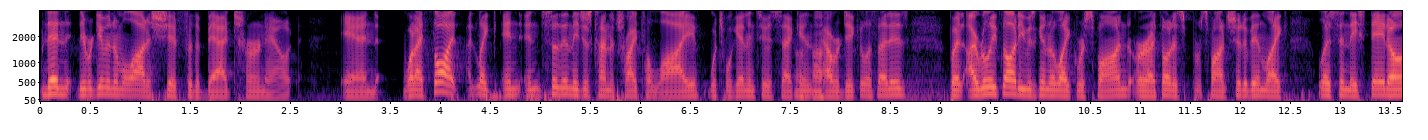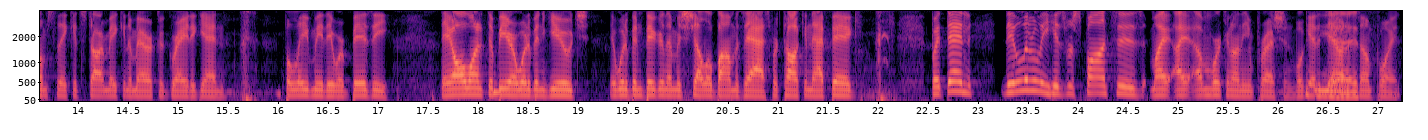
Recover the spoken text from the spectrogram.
Then they were giving him a lot of shit for the bad turnout, and what I thought, like, and and so then they just kind of tried to lie, which we'll get into in a 2nd Uh-huh. how ridiculous that is. But I really thought he was gonna like respond, or I thought his response should have been like, "Listen, they stayed home so they could start making America great again. Believe me, they were busy." They all wanted the beer. It would have been huge. It would have been bigger than Michelle Obama's ass. We're talking that big. but then they literally his responses. My I, I'm working on the impression. We'll get it down at some point.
